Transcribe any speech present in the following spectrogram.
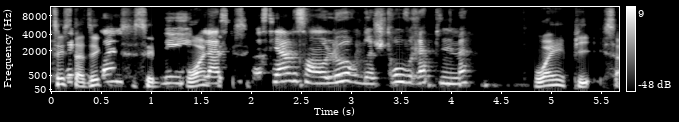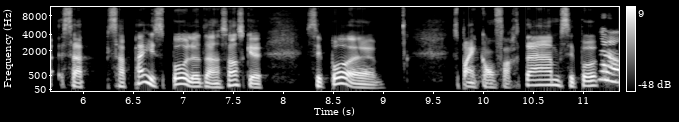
sais, c'est-à-dire que c'est. Les relations sociales sont lourdes, je trouve, rapidement. Oui, puis ça, ça, ça, pèse pas, là, dans le sens que c'est pas. Euh, c'est pas inconfortable, c'est pas. Non.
